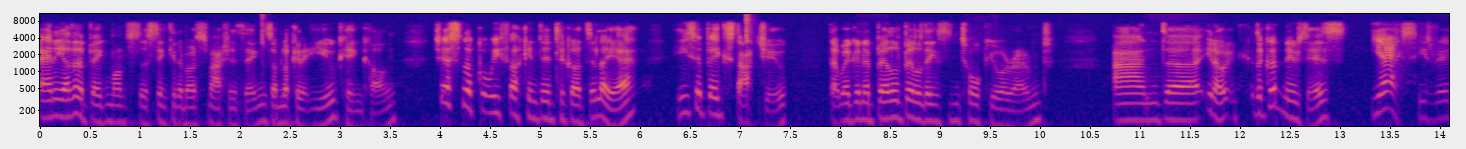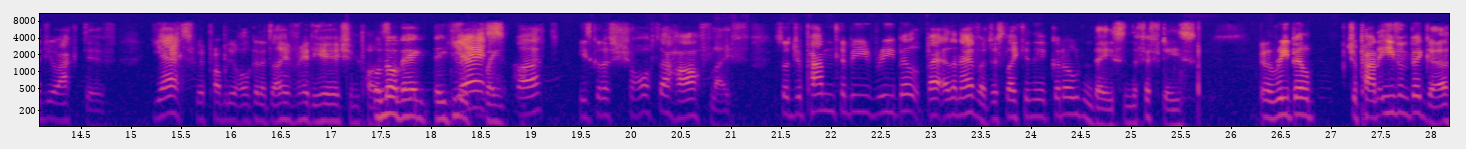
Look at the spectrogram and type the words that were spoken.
any other big monsters thinking about smashing things, I'm looking at you, King Kong. Just look what we fucking did to Godzilla, yeah? He's a big statue that we're going to build buildings in Tokyo around. And, uh, you know, the good news is, yes, he's radioactive. Yes, we're probably all going to die of radiation poisoning. Well, no, they they do yes, but he's got a shorter half life. So Japan can be rebuilt better than ever, just like in the good olden days in the 50s. Going to rebuild Japan even bigger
